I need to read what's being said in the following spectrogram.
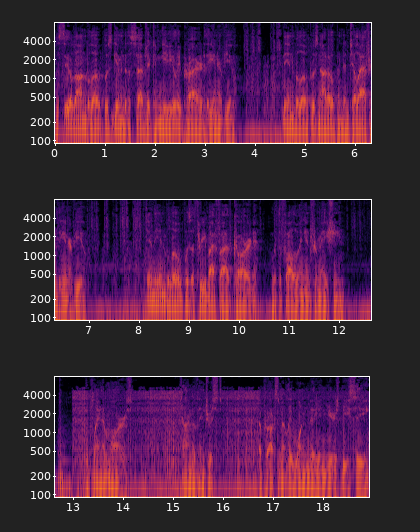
The sealed envelope was given to the subject immediately prior to the interview. The envelope was not opened until after the interview. In the envelope was a 3x5 card with the following information. The planet Mars. Time of interest. Approximately 1 million years BC.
